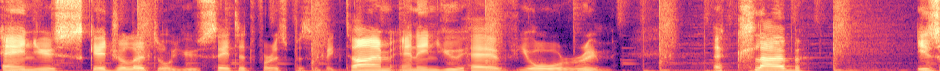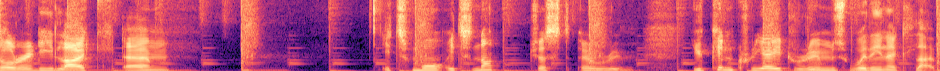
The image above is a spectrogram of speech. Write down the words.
and you schedule it or you set it for a specific time and then you have your room. A club is already like um it's more it's not just a room. You can create rooms within a club.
